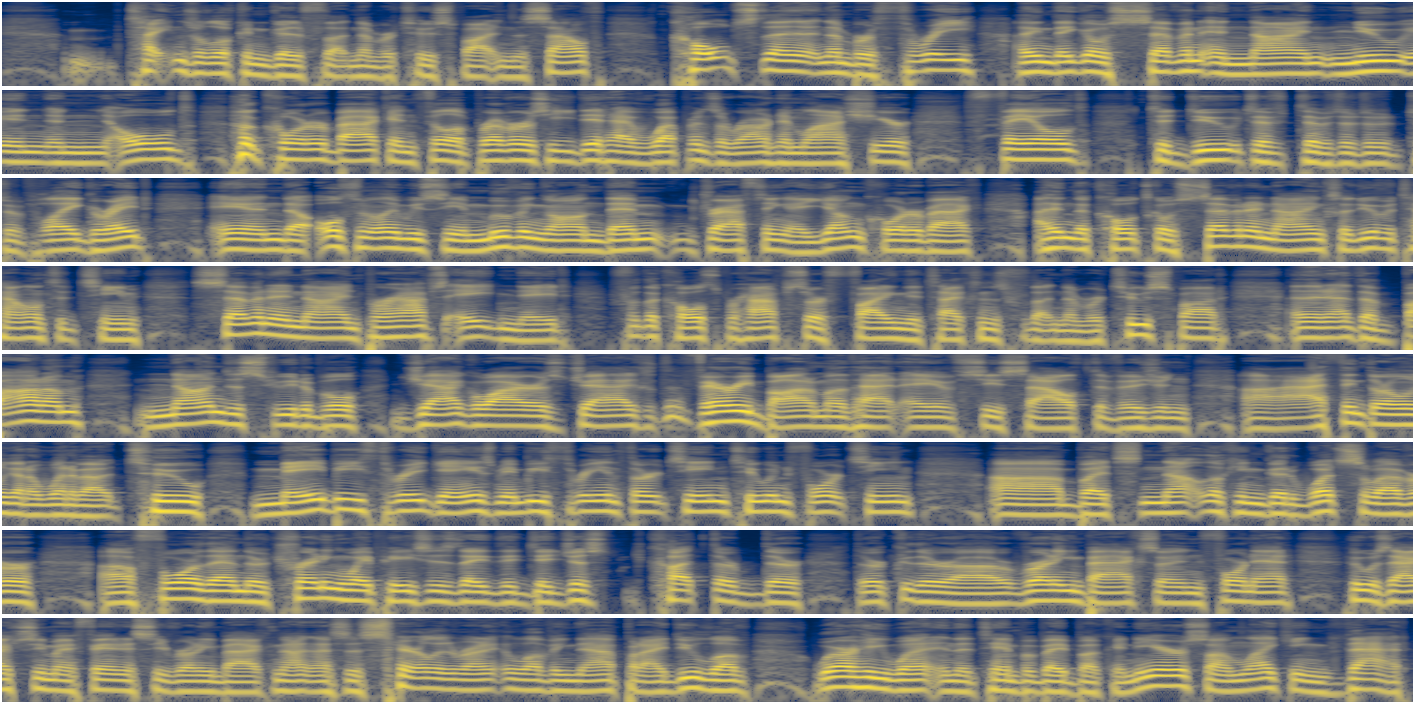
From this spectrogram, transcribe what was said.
Titans are looking good for that number two spot in the South. Colts then at number three. I think they go seven and nine. New and, and old quarterback and Philip Rivers. He did have weapons around him last year. Failed to do to, to, to, to play great. And uh, ultimately, we see him moving on, them drafting a young quarterback. I think the Colts go seven and nine because they do have a talented team. Seven and nine, perhaps eight and eight for the Colts. Perhaps they're fighting the Texans for that number two spot. And then at the bottom, non disputable Jaguars, Jags at the very bottom of that AFC South division. Uh, I think they're only going to win about two, maybe three games, maybe three and 13, two and 14 uh, but it's not looking good whatsoever uh, for them. They're trading away pieces. They, they, they just cut their their their their uh, running back. So in Fournette, who was actually my fantasy running back, not necessarily running, loving that, but I do love where he went in the Tampa Bay Buccaneers. So I'm liking that.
